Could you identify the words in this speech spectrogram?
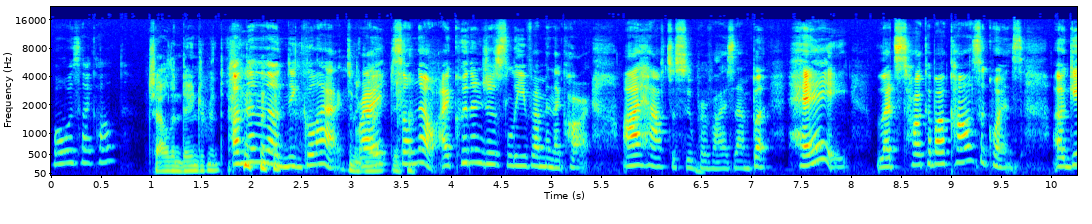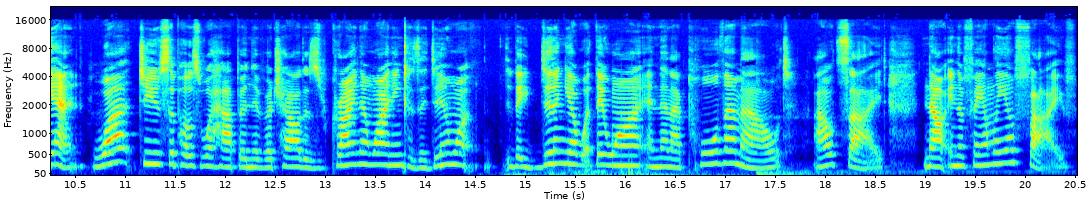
What was that called? Child endangerment. Oh no, no, no, neglect, right? Neglect, So no, I couldn't just leave them in the car. I have to supervise them. But hey, let's talk about consequence. Again, what do you suppose will happen if a child is crying and whining because they didn't want they didn't get what they want and then I pull them out outside. Now, in a family of 5,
